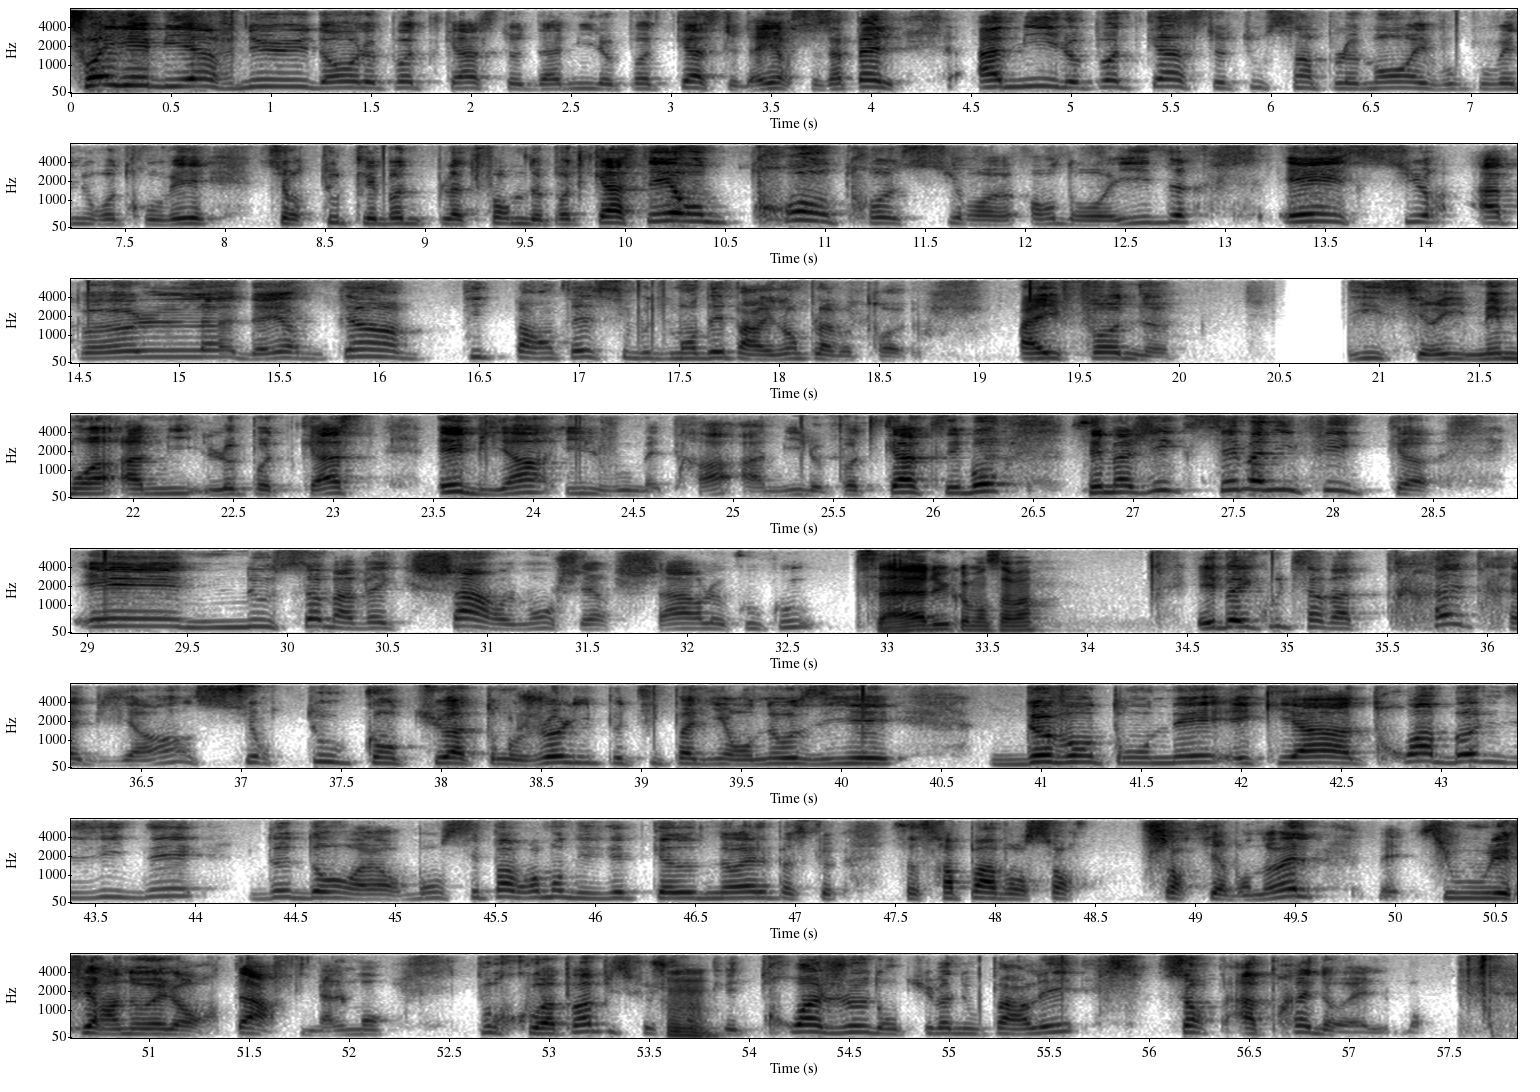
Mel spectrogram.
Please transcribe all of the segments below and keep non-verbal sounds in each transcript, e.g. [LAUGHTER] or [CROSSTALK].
Soyez bienvenus dans le podcast d'Ami le podcast. D'ailleurs, ça s'appelle Ami le podcast tout simplement et vous pouvez nous retrouver sur toutes les bonnes plateformes de podcast et entre autres sur euh, Android et sur Apple. D'ailleurs, tiens, petite parenthèse, si vous demandez par exemple à votre iPhone dit Siri, mets-moi Ami le podcast, eh bien, il vous mettra Ami le podcast. C'est beau, c'est magique, c'est magnifique. Et nous sommes avec Charles, mon cher Charles. Coucou. Salut, comment ça va? Eh bien, écoute, ça va très très bien, surtout quand tu as ton joli petit panier en osier devant ton nez et qui a trois bonnes idées dedans. Alors bon, c'est pas vraiment des idées de cadeaux de Noël parce que ça sera pas avant sorti avant Noël, mais si vous voulez faire un Noël en retard finalement, pourquoi pas, puisque je crois hmm. que les trois jeux dont tu vas nous parler sortent après Noël. Bon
